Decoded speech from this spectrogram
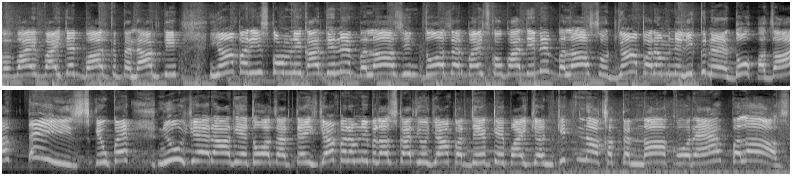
से ये बहुत भाई खतरनाक थी। यहाँ पर इसको हमने कहा देना बलास इन 2022 को कहा देना बलास और यहाँ पर हमने लिखना है 2023 क्योंकि न्यू ईयर आ गया 2023 यहाँ पर हमने बलास कहा दिया यहाँ पर देख के भाईजान, कितना खतरनाक हो रहा है बलास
